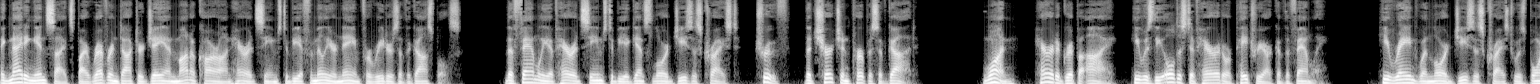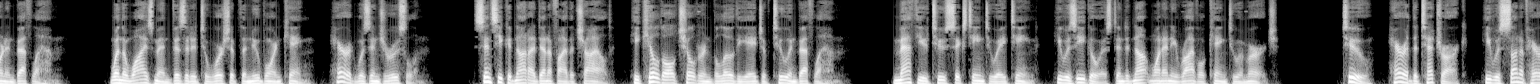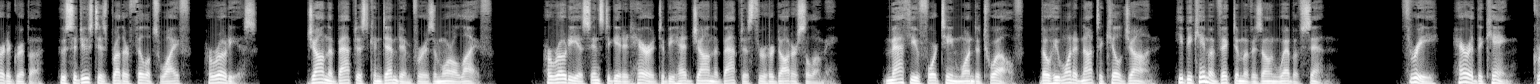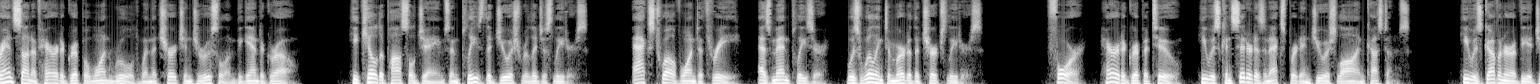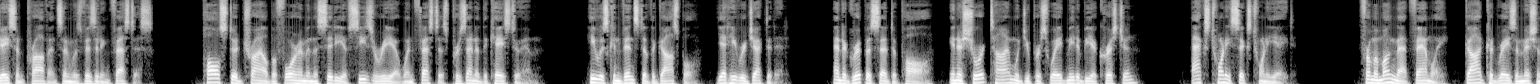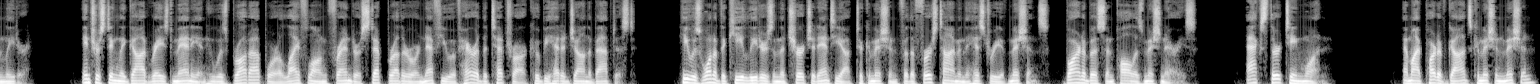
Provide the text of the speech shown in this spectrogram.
Igniting Insights by Reverend Dr. J. N. Manokaran Herod seems to be a familiar name for readers of the Gospels. The family of Herod seems to be against Lord Jesus Christ, truth, the church, and purpose of God. 1. Herod Agrippa I, he was the oldest of Herod or patriarch of the family. He reigned when Lord Jesus Christ was born in Bethlehem. When the wise men visited to worship the newborn king, Herod was in Jerusalem. Since he could not identify the child, he killed all children below the age of two in Bethlehem. Matthew 2:16 18. He was egoist and did not want any rival king to emerge. 2. Herod the Tetrarch, he was son of Herod Agrippa, who seduced his brother Philip's wife, Herodias. John the Baptist condemned him for his immoral life. Herodias instigated Herod to behead John the Baptist through her daughter Salome. Matthew 14 1 12, though he wanted not to kill John, he became a victim of his own web of sin. 3. Herod the King, grandson of Herod Agrippa I, ruled when the church in Jerusalem began to grow. He killed Apostle James and pleased the Jewish religious leaders. Acts 12 1 3, as men pleaser, was willing to murder the church leaders. 4. Herod Agrippa II, he was considered as an expert in Jewish law and customs. He was governor of the adjacent province and was visiting Festus. Paul stood trial before him in the city of Caesarea when Festus presented the case to him. He was convinced of the gospel, yet he rejected it. And Agrippa said to Paul, In a short time would you persuade me to be a Christian? Acts 26 28. From among that family, God could raise a mission leader. Interestingly, God raised Manaen, who was brought up or a lifelong friend or stepbrother or nephew of Herod the Tetrarch, who beheaded John the Baptist. He was one of the key leaders in the church at Antioch to commission for the first time in the history of missions, Barnabas and Paul as missionaries. Acts 13 1. Am I part of God's commission mission?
